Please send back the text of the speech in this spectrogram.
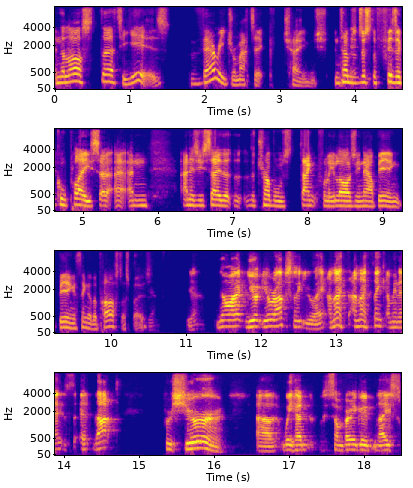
in the last 30 years very dramatic change in terms of just the physical place and and, and as you say that the, the troubles thankfully largely now being being a thing of the past i suppose yeah yeah. No, I, you're you're absolutely right, and I and I think I mean it's it, that for sure. Uh, we had some very good, nice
